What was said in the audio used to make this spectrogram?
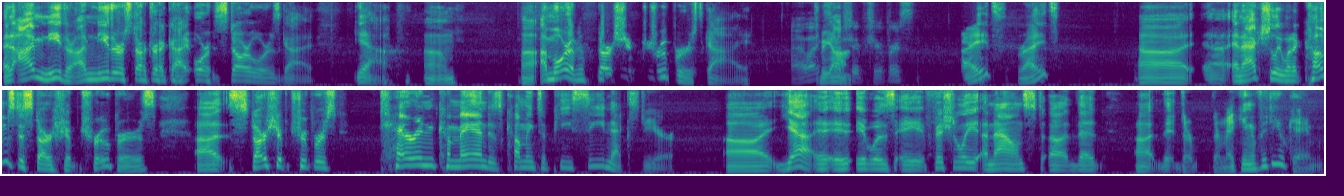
And I'm neither. I'm neither a Star Trek guy or a Star Wars guy. Yeah. Um, uh, I'm more of a Starship Troopers guy I like be honest. Starship Troopers. right? Right. Uh, uh, and actually, when it comes to Starship Troopers, uh, Starship Troopers Terran Command is coming to PC next year. Uh, yeah, it, it- it was a, officially announced uh, that uh, they- they're they're making a video game.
